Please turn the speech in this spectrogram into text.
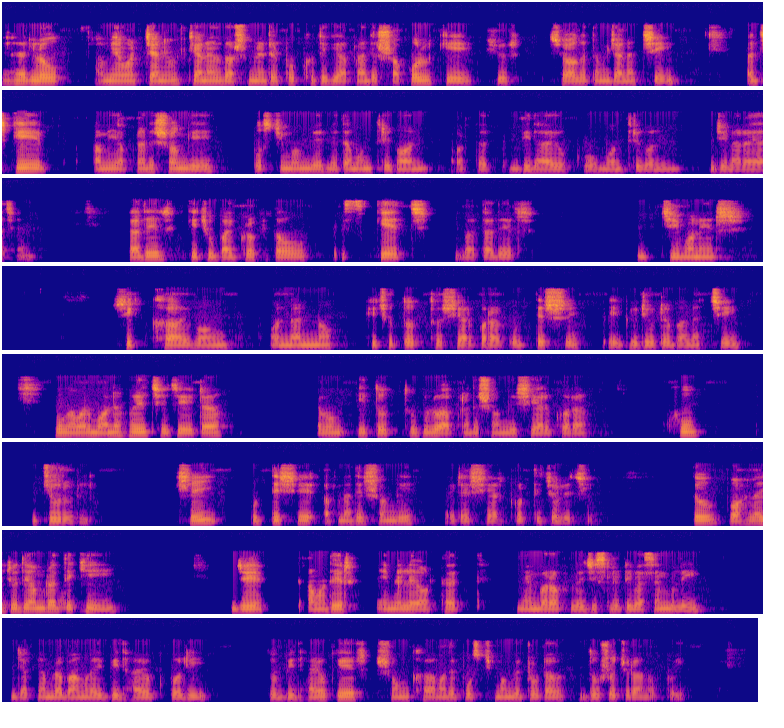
Hello আমি আমার channel channel দশ মিনিটের পক্ষ থেকে আপনাদের সকলকে স্বাগতম জানাচ্ছি। আজকে আমি আপনাদের সঙ্গে পশ্চিমবঙ্গের নেতা মন্ত্রীগণ অর্থাৎ বিধায়ক ও মন্ত্রীগণ যেনারাই আছেন, তাদের কিছু বায়োগ্রাফিক্যাল স্কেচ বা তাদের জীবনের শিক্ষা এবং অন্যান্য কিছু তথ্য শেয়ার করার উদ্দেশ্যে এই ভিডিওটা বানাচ্ছি। এবং আমার মনে হয়েছে যে এটা এবং এই তথ্যগুলো আপনাদের সঙ্গে শেয়ার করা খুব জরুরি। সেই উদ্দেশ্যে আপনাদের সঙ্গে এটা শেয়ার করতে চলেছি। তো পহলায় যদি আমরা দেখি যে আমাদের এমএলএ অর্থাৎ মেম্বার অফ লেজিসলেটিভ অ্যাসেম্বলি যাকে আমরা বাংলায় বিধায়ক বলি তো বিধায়কের সংখ্যা আমাদের পশ্চিমবঙ্গে টোটাল দুশো চুরানব্বই।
